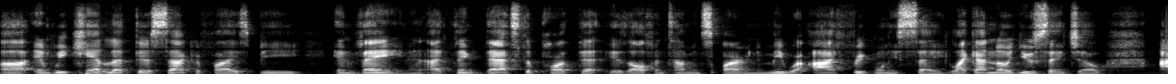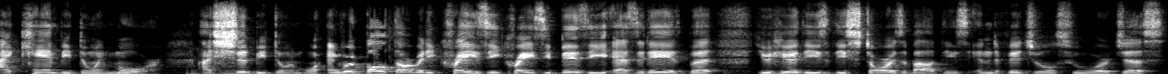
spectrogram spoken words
uh, and we can't let their sacrifice be in vain. And I think that's the part that is oftentimes inspiring to me, where I frequently say, like I know you say, Joe, I can be doing more. Mm-hmm. I should be doing more. And we're both already crazy, crazy busy as it is. But you hear these these stories about these individuals who are just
